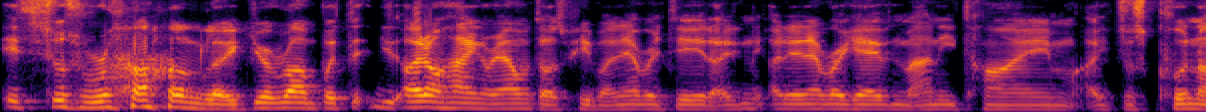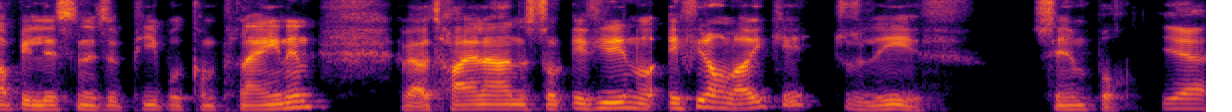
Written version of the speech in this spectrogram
it's just wrong. Like you're wrong. But th- i don't hang around with those people. I never did. I didn't i never gave them any time. I just could not be listening to people complaining about thailand and stuff. If you didn't if you don't like it just leave. Simple. Yeah.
